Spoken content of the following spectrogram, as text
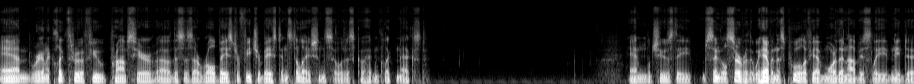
And we're going to click through a few prompts here. Uh, this is a role-based or feature-based installation, so we'll just go ahead and click Next. And we'll choose the single server that we have in this pool. If you have more, then obviously you'd need to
